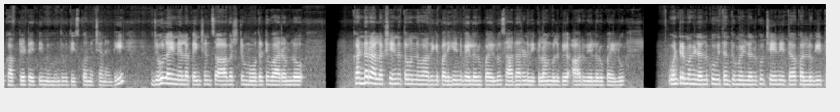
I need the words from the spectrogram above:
ఒక అప్డేట్ అయితే మేము ముందుకు తీసుకొని వచ్చానండి. జూలై నెల పెన్షన్స్ ఆగస్టు మొదటి వారంలో కండరాల క్షీణత ఉన్న వారికి పదిహేను వేల రూపాయలు సాధారణ వికలాంగులకి ఆరు వేల రూపాయలు ఒంటరి మహిళలకు వితంతు మహిళలకు చేనేత కళ్ళు గీత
